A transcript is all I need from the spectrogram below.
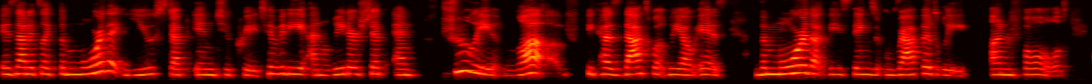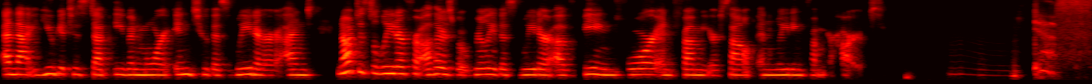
is that it's like the more that you step into creativity and leadership and truly love because that's what leo is the more that these things rapidly unfold and that you get to step even more into this leader and not just a leader for others, but really this leader of being for and from yourself and leading from your heart. Yes,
